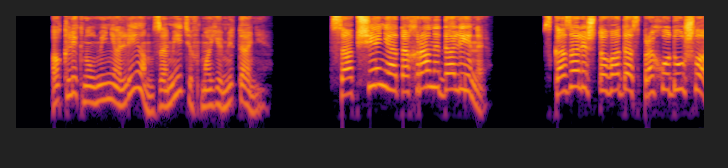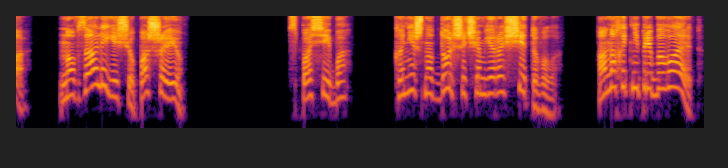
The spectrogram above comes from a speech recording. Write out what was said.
— окликнул меня Лиам, заметив мое метание. «Сообщение от охраны долины. Сказали, что вода с прохода ушла, но в зале еще по шею». «Спасибо», Конечно, дольше, чем я рассчитывала. Она хоть не прибывает?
